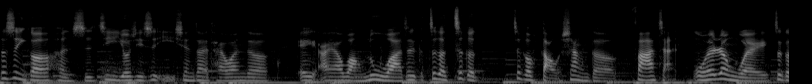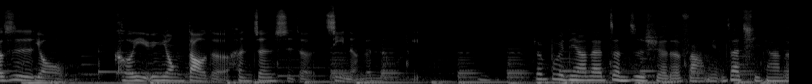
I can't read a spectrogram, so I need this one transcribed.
这是一个很实际，尤其是以现在台湾的 AI 啊、网络啊这个这个这个这个导向的发展，我会认为这个是有。可以运用到的很真实的技能跟能力，嗯，就不一定要在政治学的方面，在其他的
